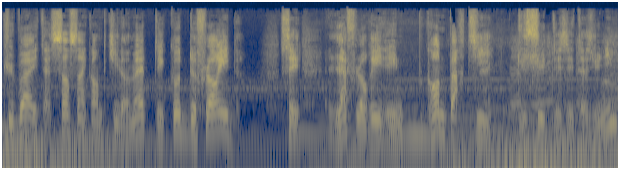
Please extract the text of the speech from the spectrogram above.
Cuba est à 150 km des côtes de Floride. C'est la Floride et une grande partie du sud des États-Unis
